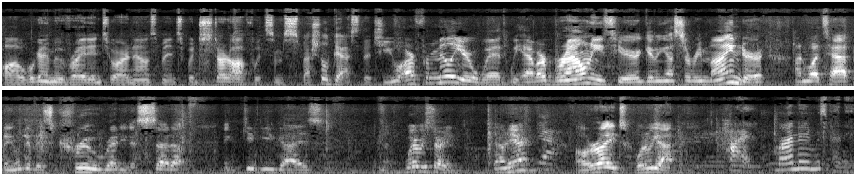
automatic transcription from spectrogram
Uh, we're going to move right into our announcements, which start off with some special guests that you are familiar with. We have our brownies here giving us a reminder on what's happening. Look at this crew ready to set up and give you guys. Where are we starting? Down here? Yeah. All right. What do we got? Hi, my name is Penny.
